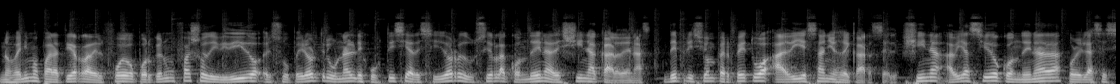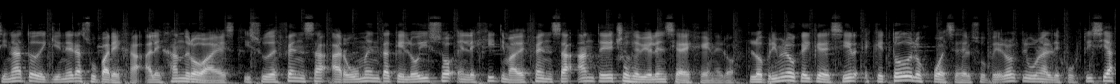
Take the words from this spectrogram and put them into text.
Nos venimos para Tierra del Fuego porque en un fallo dividido el Superior Tribunal de Justicia decidió reducir la condena de Gina Cárdenas de prisión perpetua a 10 años de cárcel. Gina había sido condenada por el asesinato de quien era su pareja, Alejandro Báez, y su defensa argumenta que lo hizo en legítima defensa ante hechos de violencia de género. Lo primero que hay que decir es que todos los jueces del Superior Tribunal de Justicia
